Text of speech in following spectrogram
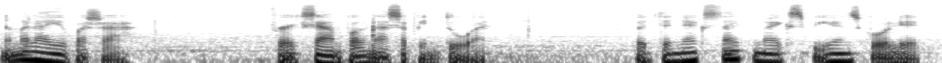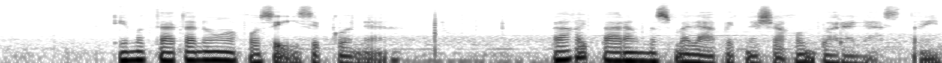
na malayo pa siya. For example, nasa pintuan. But the next night my experience ko ulit, eh magtatanong ako sa isip ko na bakit parang mas malapit na siya kumpara last time.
